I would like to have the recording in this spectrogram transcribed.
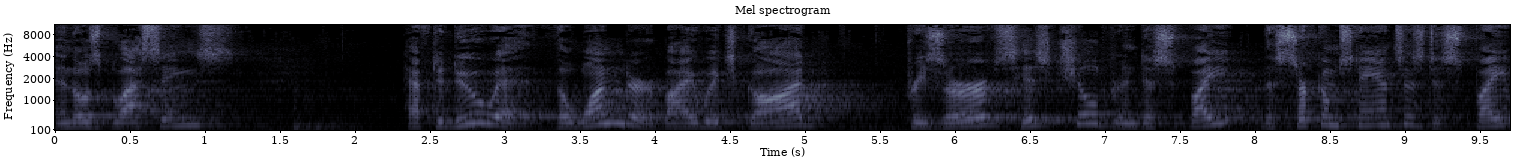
and those blessings have to do with the wonder by which God preserves his children despite the circumstances, despite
